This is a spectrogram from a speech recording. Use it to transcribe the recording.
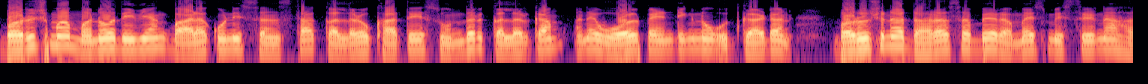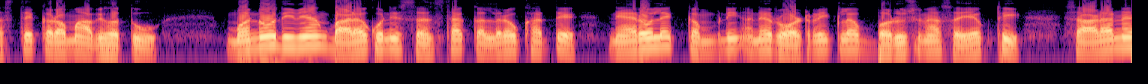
ભરૂચમાં મનોદિવ્યાંગ બાળકોની સંસ્થા કલરો ખાતે સુંદર કલરકામ અને વોલ પેઇન્ટિંગનું ઉદ્ઘાટન ભરૂચના ધારાસભ્ય રમેશ મિસ્ત્રીના હસ્તે કરવામાં આવ્યું હતું. મનોદિવ્યાંગ બાળકોની સંસ્થા કલરવ ખાતે નેરોલેક કંપની અને રોટરી ક્લબ ભરૂચના સહયોગથી શાળાને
